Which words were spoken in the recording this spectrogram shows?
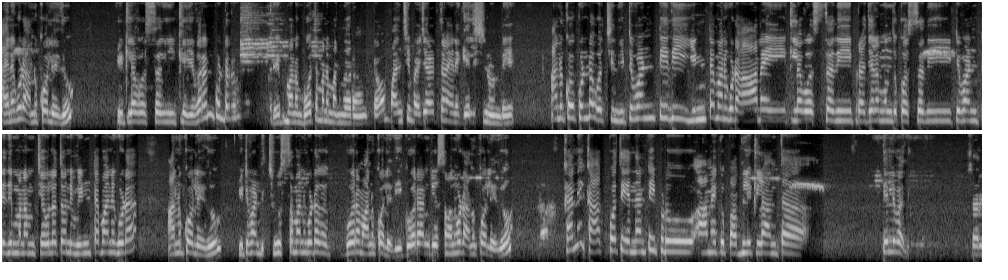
ఆయన కూడా అనుకోలేదు. ఇట్లా వస్తుంది ఇట్లా ఎవరు అనుకుంటారు? రేపు మనం పోతే మనం మనం అనుకుంటాం మంచి మెజార్టీతో ఆయన గెలిచి నుండి అనుకోకుండా వచ్చింది. ఇటువంటిది వింటమని కూడా ఆమె ఇట్లా వస్తుంది ప్రజల ముందుకు వస్తుంది ఇటువంటిది మనం చెవులతో వింటామని కూడా అనుకోలేదు. ఇటువంటి చూస్తామని కూడా ఘోరం అనుకోలేదు. ఈ ఘోరాన్ని చూస్తామని కూడా అనుకోలేదు. కానీ కాకపోతే ఏంటంటే ఇప్పుడు ఆమెకు పబ్లిక్లో అంత తెలియదు. సరే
